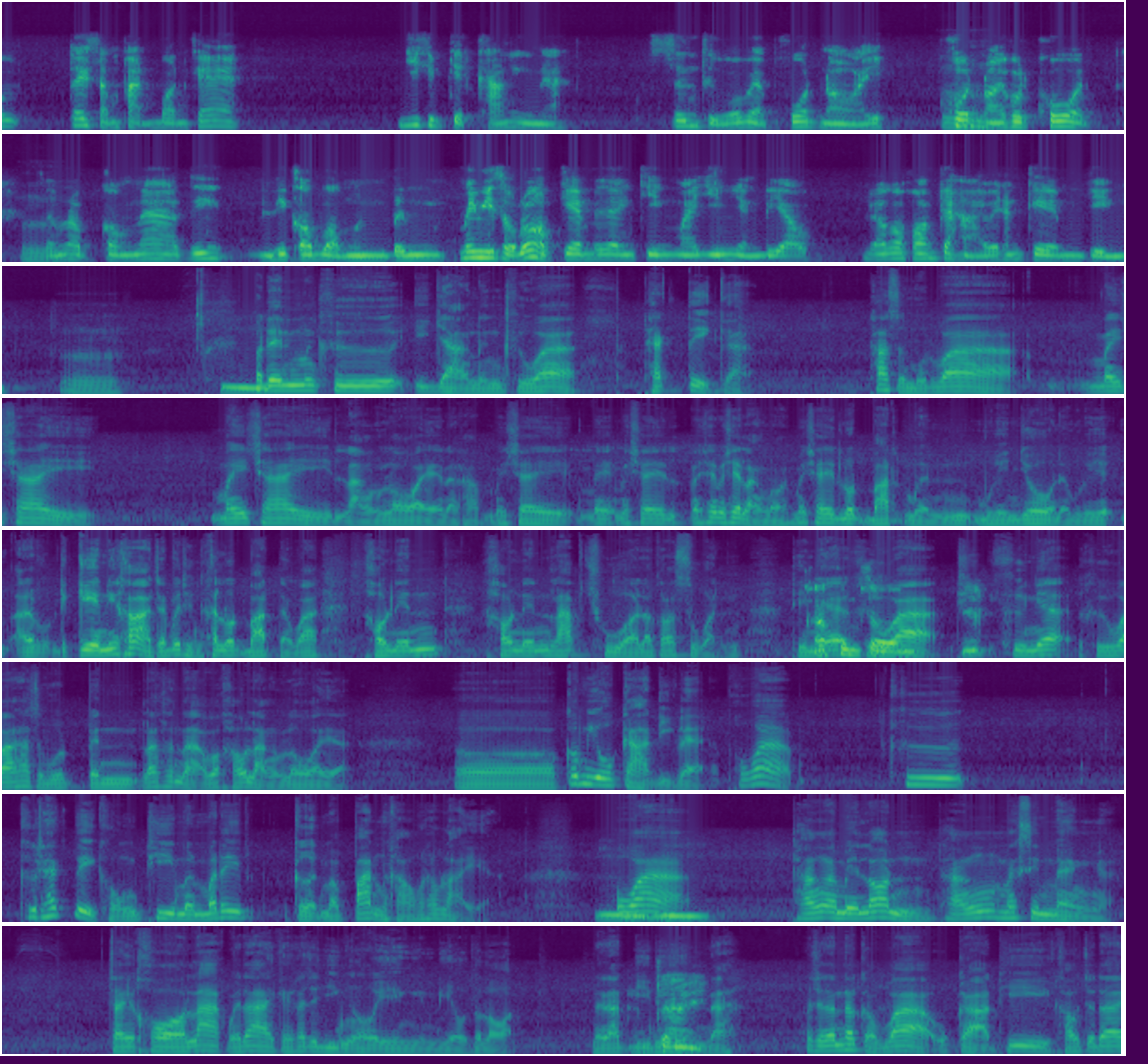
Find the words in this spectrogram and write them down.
ได้สัมผัสบอลแค่ยี่สิบเจ็ดครั้งเองนะ ซึ่งถือว่าแบบโคตรน้อย โคตรน้อยโคตรอืมๆสำหรับกองหน้าที่พี่กอฟบอกมันเป็นไม่มีส่วนร่วมกับเกมไปเลยจริงๆ มายิงอย่างเดียว แล้วก็พร้อมจะหายไปทั้งเกมจริงอืมๆอืมประเด็นมันคืออีกอย่างหนึ่งคือว่าแท็กติกอะถ้าสมมุติว่าไม่ใช่ ไม่ใช่หลังลอยนะครับ ไม่ใช่ไม่ไม่ใช่ไม่ใช่ไม่ใช่หลังลอย ไม่ใช่รถบัสเหมือนมูรินโญ่เนี่ยมูรินโญ่อะเกมนี้เขาอาจจะไม่ถึงขั้นรถบัสแต่ว่าเขาเน้นเขาเน้นรับชัวร์แล้วก็สวน ทีเนี้ยเขาคุมโซคือนว่าที่นะคือเนี้ยคือว่าถ้าสมมุติเป็นลักษณะว่าเขาหลังลอยอะเออก็มีโอกาสอีกแหละ เพราะว่าคือคือแท็กติกของทีมมันไม่ได้เกิดมาปั้นเขาเท่าไหร่อะเพราะว่าทั้งอเมรอนทั้งแม็กซิมแมงอะ ใจคอลากไปได้แกก็จะยิงเอาเองอย่างเดียวตลอด ในนัดนี้ที่เห็นนะ เพราะฉะนั้นเท่ากับว่าโอกาสที่เขาจะได้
